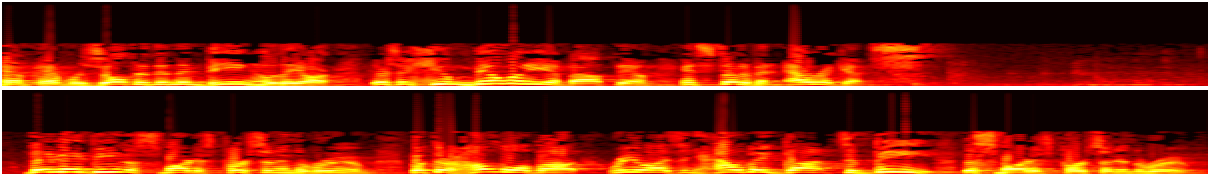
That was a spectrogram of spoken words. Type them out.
have, have resulted in them being who they are. There's a humility about them instead of an arrogance. They may be the smartest person in the room, but they're humble about realizing how they got to be the smartest person in the room.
